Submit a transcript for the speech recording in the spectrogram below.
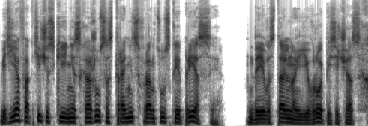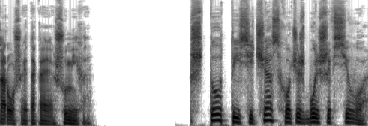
Ведь я фактически не схожу со страниц французской прессы, да и в остальной Европе сейчас хорошая такая шумиха. «Что ты сейчас хочешь больше всего?»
